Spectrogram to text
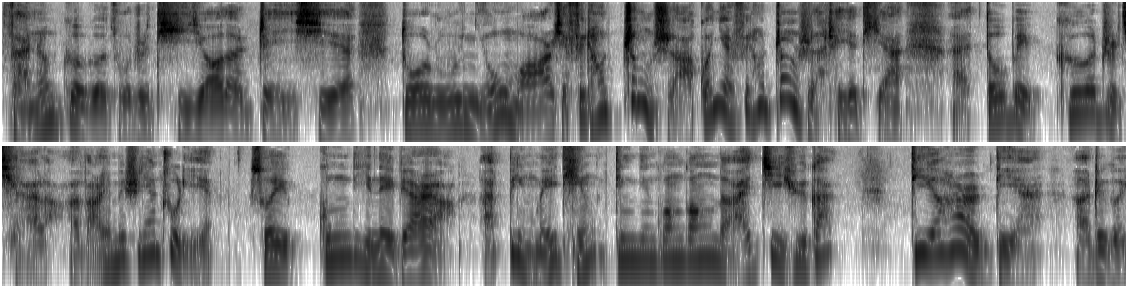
反正各个组织提交的这些多如牛毛，而且非常正式啊，关键是非常正式的这些提案，哎，都被搁置起来了啊，反正也没时间处理，所以工地那边啊，啊，并没停，叮叮咣咣的还继续干。第二点。啊，这个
